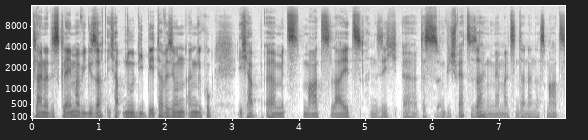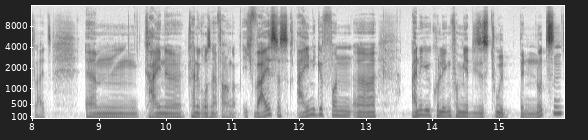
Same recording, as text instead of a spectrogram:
kleiner Disclaimer, wie gesagt, ich habe nur die Beta-Version angeguckt. Ich habe äh, mit Smart Slides an sich, äh, das ist irgendwie schwer zu sagen, mehrmals hintereinander Smart Slides, ähm, keine, keine großen Erfahrungen gehabt. Ich weiß, dass einige von äh, einige Kollegen von mir dieses Tool benutzen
